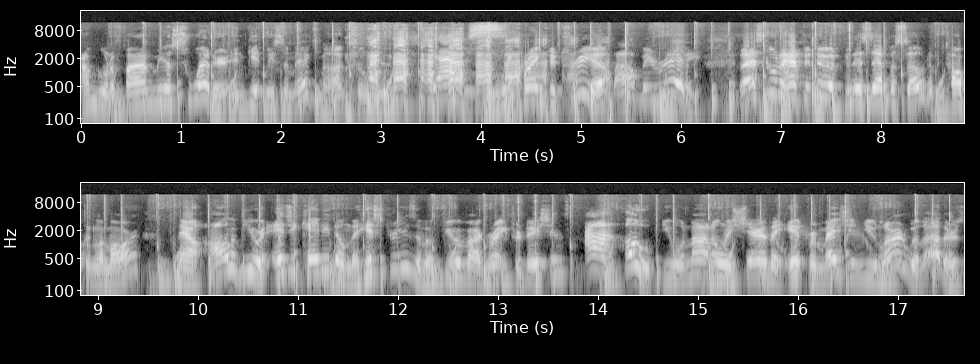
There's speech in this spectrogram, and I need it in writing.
I'm going to find me a sweater and get me some eggnog. So when we, Yes. when we crank the tree up, I'll be ready. That's going to have to do it for this episode of Talking Lamar. Now, all of you are educated on the histories of a few of our great traditions. I hope you will not only share the information you learned with others,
